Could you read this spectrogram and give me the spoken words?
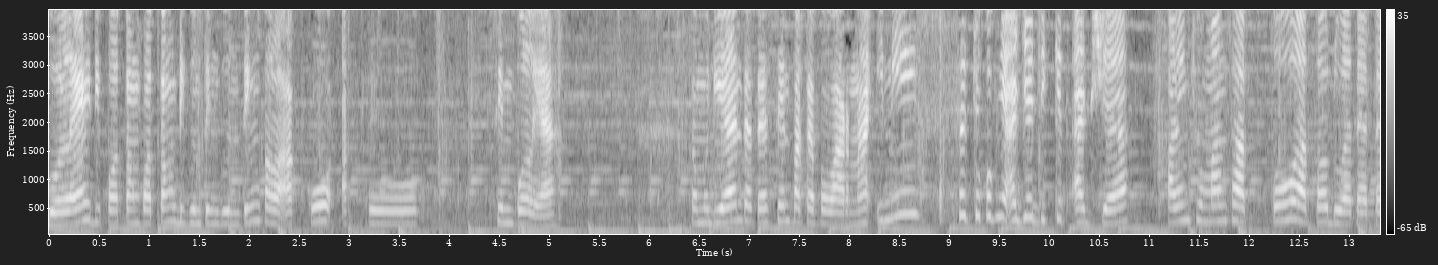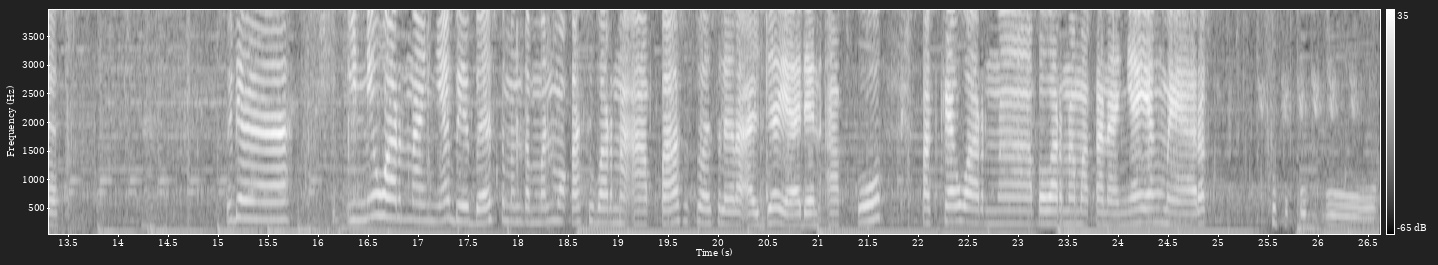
boleh dipotong-potong digunting-gunting. Kalau aku aku simpul ya. Kemudian tetesin pakai pewarna. Ini secukupnya aja dikit aja. Paling cuman satu atau dua tetes. Sudah ini warnanya bebas teman-teman. Mau kasih warna apa sesuai selera aja ya. Dan aku pakai warna pewarna makanannya yang merek kupu-kupu.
